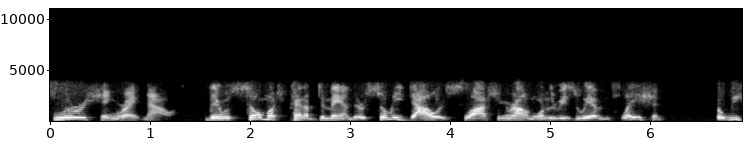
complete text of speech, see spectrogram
flourishing right now. There was so much pent up demand. There are so many dollars sloshing around. One of the reasons we have inflation. But we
